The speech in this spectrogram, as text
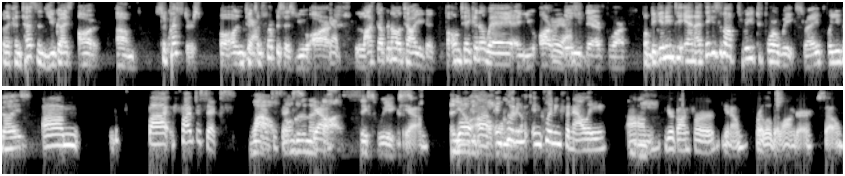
for the contestants, you guys are um, sequesters for all intents yeah. and purposes. You are yep. locked up in a hotel. You get phone taken away, and you are oh, yeah. really there for from beginning to end. I think it's about three to four weeks, right, for you guys. Um, five five to six. Wow, longer than I yeah. thought. Six weeks. Yeah. And well, uh, including including finale, um, mm-hmm. you're gone for you know for a little bit longer. So.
